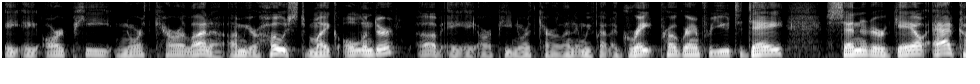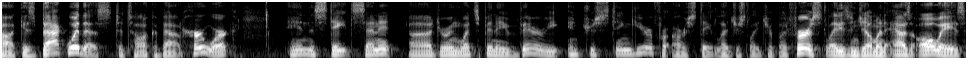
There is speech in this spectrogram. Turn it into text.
AARP North Carolina. I'm your host, Mike Olander of AARP North Carolina, and we've got a great program for you today. Senator Gail Adcock is back with us to talk about her work in the state senate uh, during what's been a very interesting year for our state legislature. But first, ladies and gentlemen, as always,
